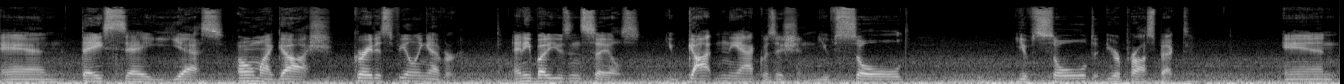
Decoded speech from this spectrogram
And they say yes. Oh my gosh. Greatest feeling ever. Anybody who's in sales you've gotten the acquisition. You've sold you've sold your prospect and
